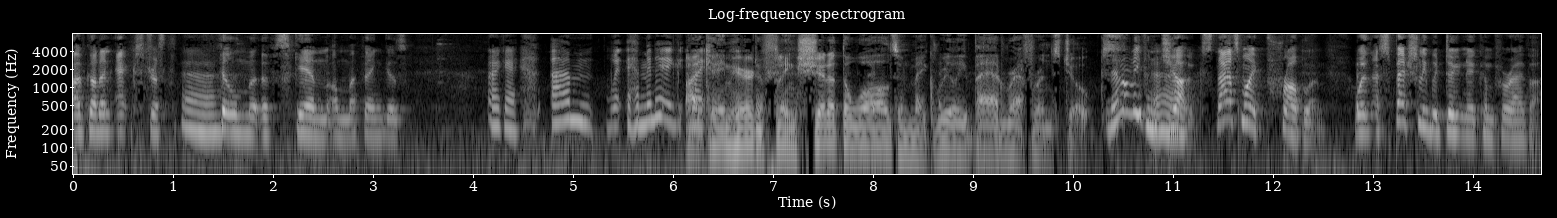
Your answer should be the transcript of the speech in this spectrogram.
I've got an extra th- Uh. film of skin on my fingers. Okay, um, wait, a minute. ag- I came here to fling shit at the walls and make really bad reference jokes. They're not even jokes. That's my problem. With, especially with Duke Nukem Forever,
